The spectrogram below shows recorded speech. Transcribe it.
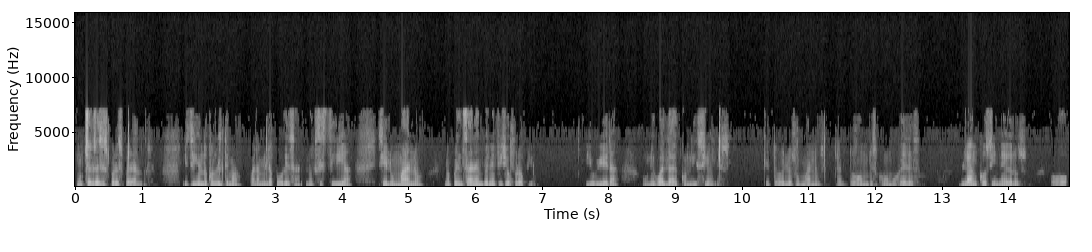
Muchas gracias por esperarnos. Y siguiendo con el tema, para mí la pobreza no existiría si el humano no pensara en beneficio propio y hubiera una igualdad de condiciones, que todos los humanos, tanto hombres como mujeres, blancos y negros o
